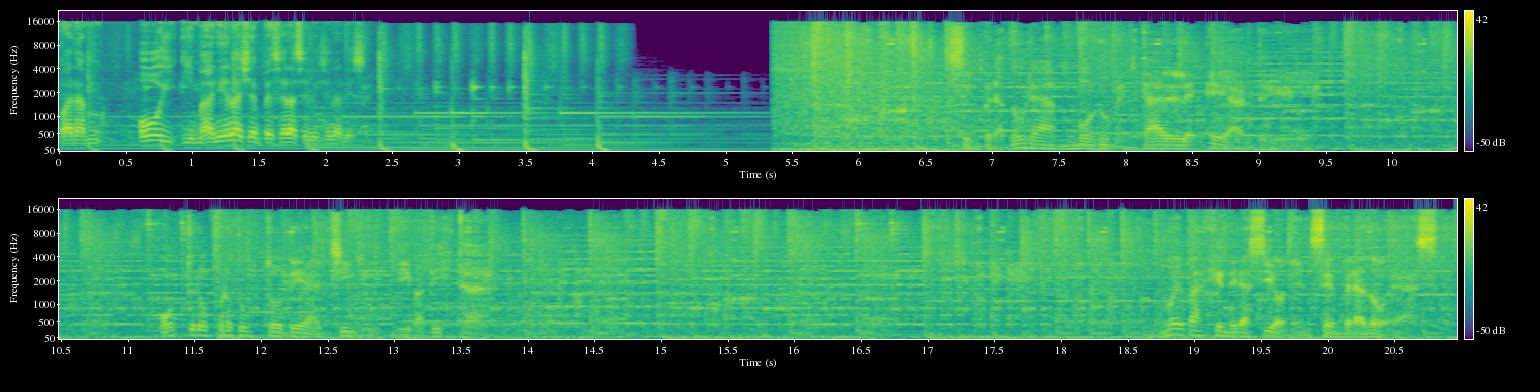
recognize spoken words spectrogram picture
para hoy y mañana ya empezar a seleccionar eso. Sembradora Monumental Airdrill. Otro producto de Agili Di Batista. nueva generación en sembradoras.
